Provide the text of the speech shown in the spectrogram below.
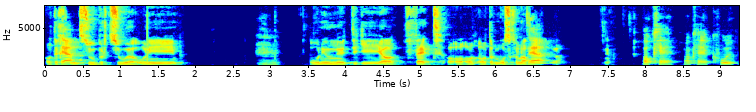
Oder ich ja. nehme es sauber zu, ohne, mhm. ohne unnötige ja, Fett oder, Muskeln. Ja. ja. Okay, okay, cool.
